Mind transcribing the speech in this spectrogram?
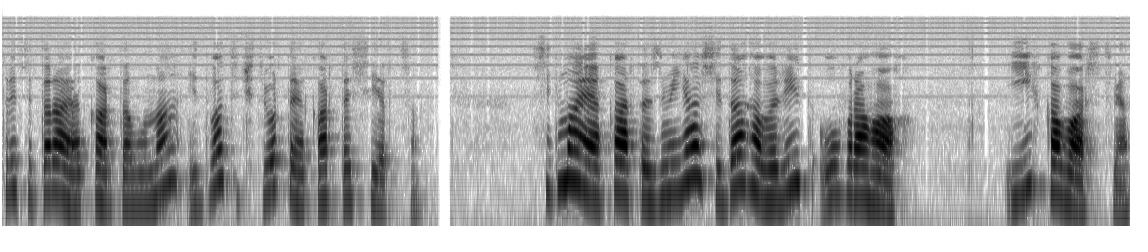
32 карта Луна и 24 карта Сердца. Седьмая карта Змея всегда говорит о врагах и их коварстве.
